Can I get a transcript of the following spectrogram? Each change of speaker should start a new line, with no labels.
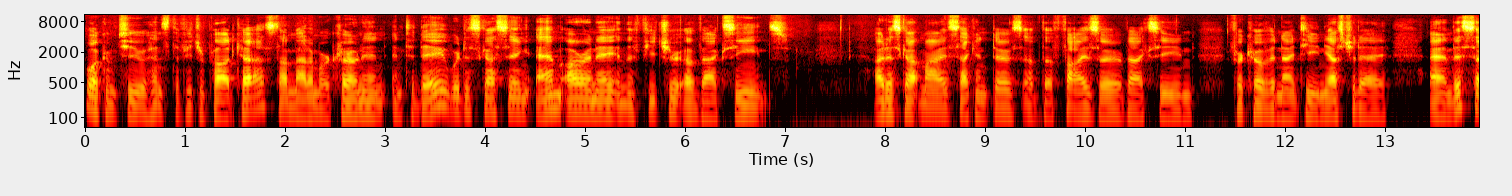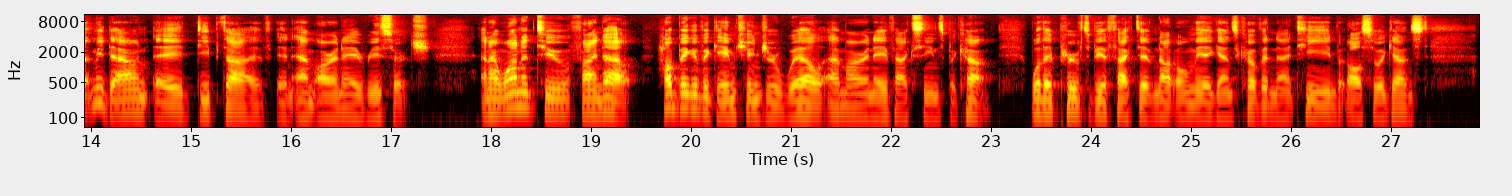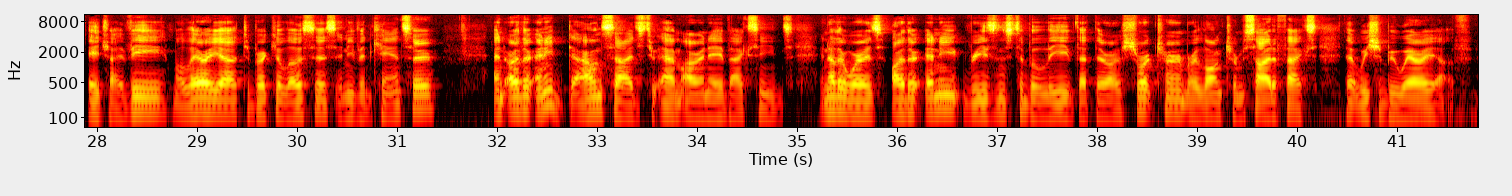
Welcome to Hence the Future podcast. I'm Adam R. Cronin, and today we're discussing mRNA and the future of vaccines. I just got my second dose of the Pfizer vaccine for COVID 19 yesterday, and this set me down a deep dive in mRNA research. And I wanted to find out how big of a game changer will mRNA vaccines become? Will they prove to be effective not only against COVID 19, but also against HIV, malaria, tuberculosis, and even cancer? And are there any downsides to mRNA vaccines? In other words, are there any reasons to believe that there are short term or long term side effects that we should be wary of?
